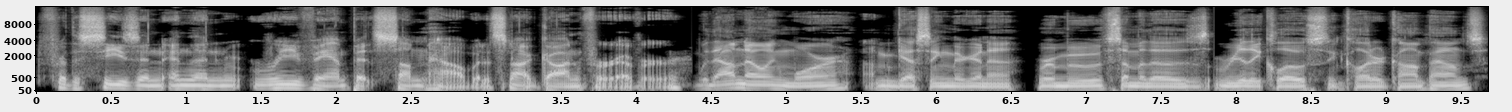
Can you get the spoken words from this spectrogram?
for the season and then revamp it somehow, but it's not gone forever. Without knowing more, I'm guessing they're gonna remove some of those really close and cluttered compounds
